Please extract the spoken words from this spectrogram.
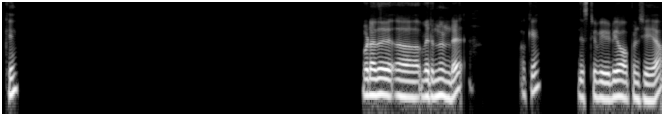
ഓക്കെ ഇവിടെ അത് വരുന്നുണ്ട്. ഓക്കെ. ജസ്റ്റ് വീഡിയോ ഓപ്പൺ ചെയ്യാം.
